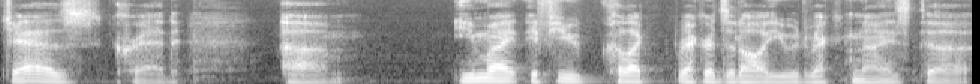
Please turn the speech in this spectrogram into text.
jazz cred. Um, you might, if you collect records at all, you would recognize the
